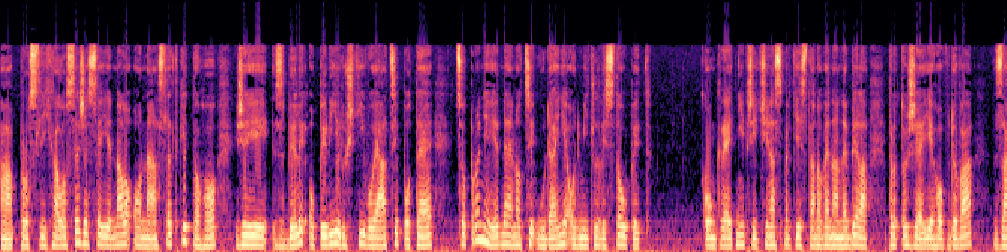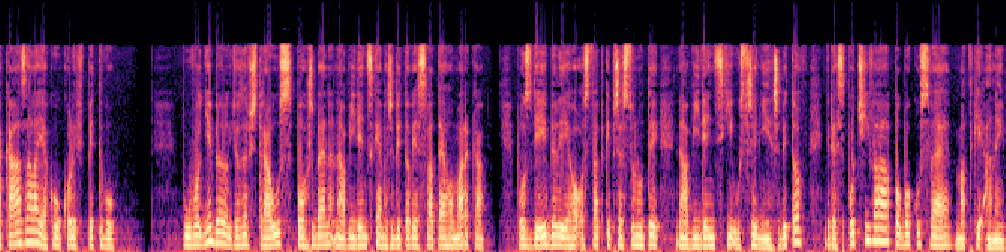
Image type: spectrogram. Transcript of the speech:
a proslýchalo se, že se jednalo o následky toho, že ji zbyli opilí ruští vojáci poté, co pro ně jedné noci údajně odmítl vystoupit. Konkrétní příčina smrti stanovena nebyla, protože jeho vdova zakázala jakoukoliv pitvu. Původně byl Josef Strauss pohřben na vídeňském hřbitově svatého Marka. Později byly jeho ostatky přesunuty na vídeňský ústřední hřbitov, kde spočívá po boku své matkyAny.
